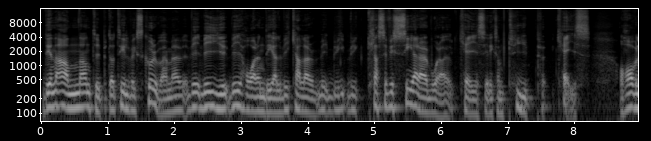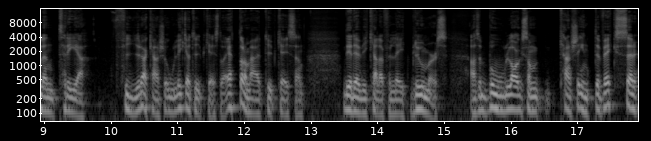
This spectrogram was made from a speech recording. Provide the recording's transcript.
Det är en annan typ av tillväxtkurva. Men vi, vi, vi har en del, vi, kallar, vi, vi klassificerar våra case i liksom typ case. Och har väl en tre, fyra kanske olika typcase. Då. Ett av de här typcasen det är det vi kallar för late bloomers. Alltså bolag som kanske inte växer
